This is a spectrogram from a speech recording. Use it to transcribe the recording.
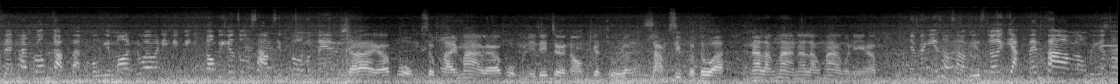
เซ็นทรัลร่วมกับแบบโปเกมอนด้วยวันนี้มีน้องปิกาจู30 ตัวมาเต้นใช่ครับผมเซอร์ไพรส์มากเลยครับผมวันนี้ได้เจอน้องพิกาจูทั้ง30 กว่าตัว น่ารักมากน่ารักมากวันนี้ครับเห็นเมื่อกี้สาวๆวิสก็อยากเต้นตามน้องปิกาจู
